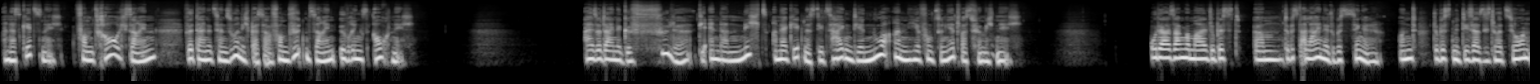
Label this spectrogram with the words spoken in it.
Anders geht's nicht. Vom Traurigsein wird deine Zensur nicht besser, vom Wütendsein übrigens auch nicht. Also deine Gefühle, die ändern nichts am Ergebnis, die zeigen dir nur an, hier funktioniert was für mich nicht. Oder sagen wir mal, du bist, ähm, du bist alleine, du bist Single und du bist mit dieser Situation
